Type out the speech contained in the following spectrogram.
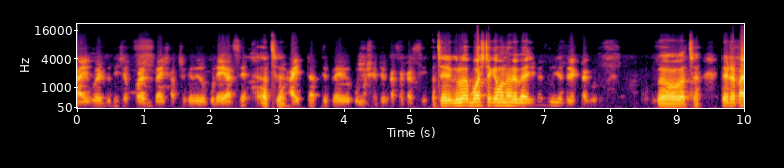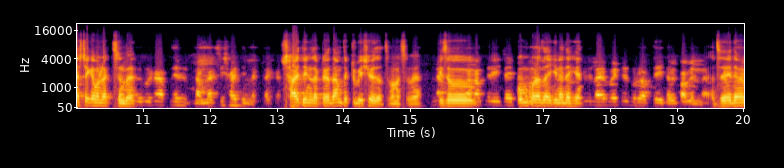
লাইভ ওয়েট যদি হিসাব করেন প্রায় সাতশো কেজির উপরেই আছে। আচ্ছা। হাইটটা আপনি প্রায় উনষাটের কাছাকাছি। আচ্ছা এগুলো বয়সটা কেমন হবে ভাই? এটা দুই জাতের একটা গরু। ও আচ্ছা। তো এটার প্রাইসটা কেমন রাখছেন ভাই? আপনার দাম রাখছি সাড়ে তিন লাখ টাকা। সাড়ে তিন লাখ টাকা। দাম তো একটু বেশি হয়ে যাচ্ছে মনে হচ্ছে ভাই। কিছু কম করা যায় কিনা দেখেন। আচ্ছা এই দামে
